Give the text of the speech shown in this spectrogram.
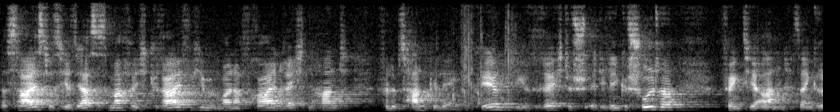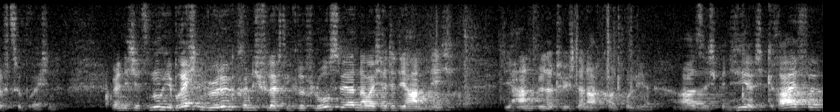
Das heißt, was ich als erstes mache, ich greife hier mit meiner freien rechten Hand Philipps Handgelenk. Okay, und die, rechte, äh, die linke Schulter fängt hier an, seinen Griff zu brechen. Wenn ich jetzt nur hier brechen würde, könnte ich vielleicht den Griff loswerden, aber ich hätte die Hand nicht. Die Hand will natürlich danach kontrollieren. Also ich bin hier, ich greife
